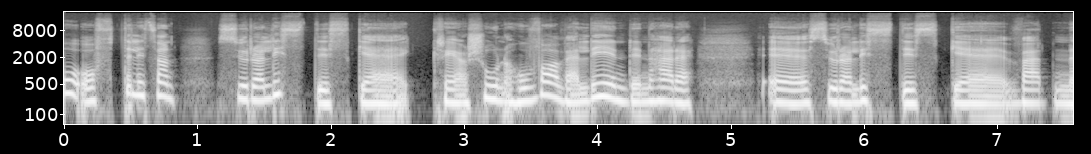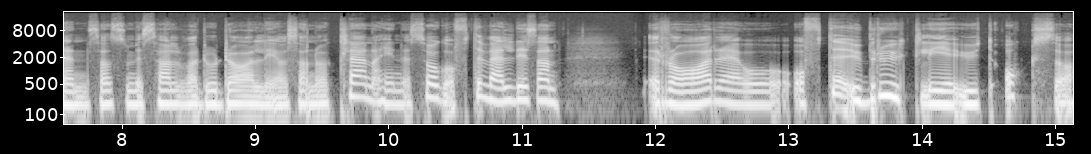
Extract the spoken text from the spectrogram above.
og ofte litt sånn surrealistiske kreasjoner. Hun var veldig i denne her eh, surrealistiske verdenen, sånn som med Salvador Dali og sånn, og klærne hennes så ofte veldig sånn rare og ofte ubrukelige ut også.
